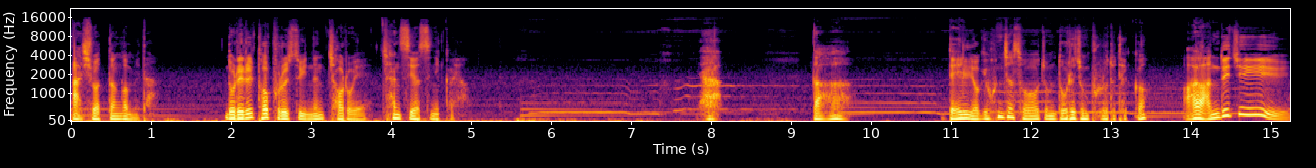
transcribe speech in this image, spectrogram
아쉬웠던 겁니다. 노래를 더 부를 수 있는 절호의 찬스였으니까요. 야, 나 내일 여기 혼자서 좀 노래 좀 불러도 될까? 아, 안 되지.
